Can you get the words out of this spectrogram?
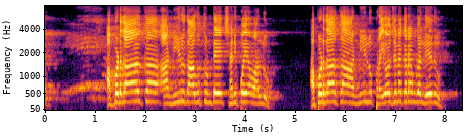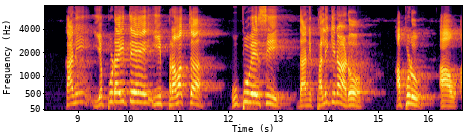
అప్పటిదాకా ఆ నీరు తాగుతుంటే చనిపోయే వాళ్ళు. అప్పటిదాకా ఆ నీళ్ళు ప్రయోజనకరంగా లేదు. కానీ ఎప్పుడైతే ఈ ప్రవక్త ఉప్పు వేసి దాన్ని పలికినాడో అప్పుడు ఆ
